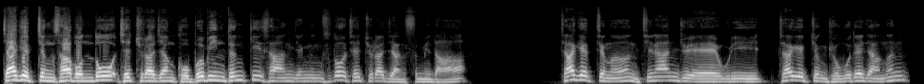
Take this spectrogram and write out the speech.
자격증 사본도 제출하지 않고 법인 등기사항 증명서도 제출하지 않습니다. 자격증은 지난주에 우리 자격증 교부대장은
